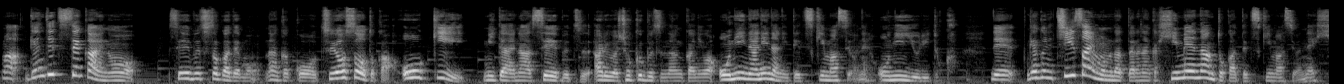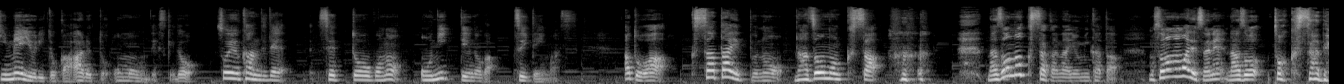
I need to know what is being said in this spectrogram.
まあ、現実世界の生物とかでも、なんかこう、強そうとか、大きいみたいな生物、あるいは植物なんかには、鬼何々ってつきますよね。鬼ゆりとか。で、逆に小さいものだったらなんか、姫なんとかってつきますよね。姫ゆりとかあると思うんですけど、そういう感じで、窃盗後の鬼っていうのがついています。あとは、草タイプの謎の草。謎の草かな、読み方。もうそのままですよね。謎と草で。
